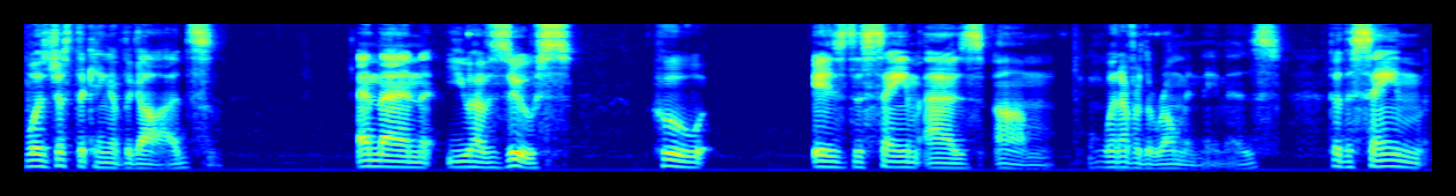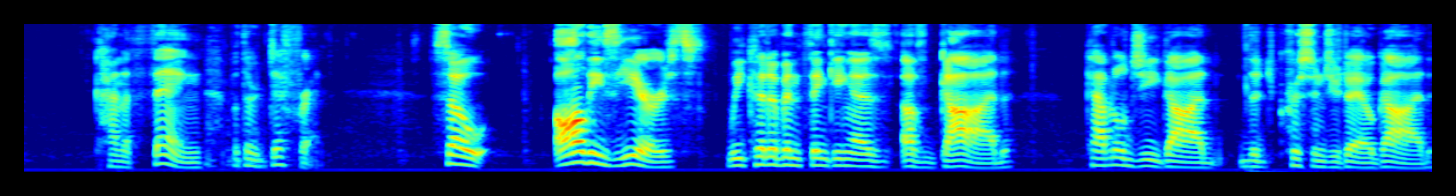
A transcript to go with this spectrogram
was just the king of the gods, and then you have Zeus, who is the same as um whatever the Roman name is. They're the same kind of thing, but they're different. So all these years we could have been thinking as of God, capital G God, the Christian Judeo God,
